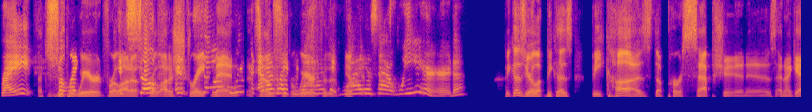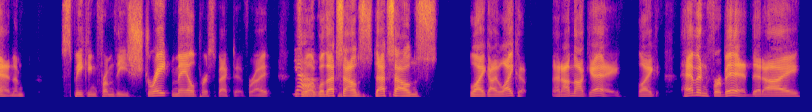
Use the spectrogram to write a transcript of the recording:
right? That's super like, weird for a lot of so- for a lot of straight so men. weird. That sounds like, super weird why, for them. Yep. Why is that weird? because you're like because because the perception is and again i'm speaking from the straight male perspective right? Yeah. like, well that sounds that sounds like i like him and i'm not gay. Like heaven forbid that i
